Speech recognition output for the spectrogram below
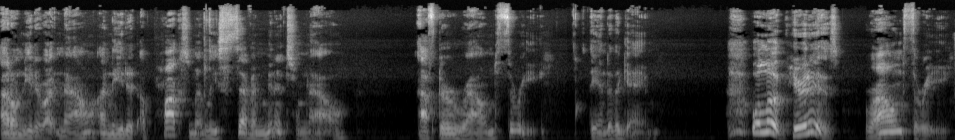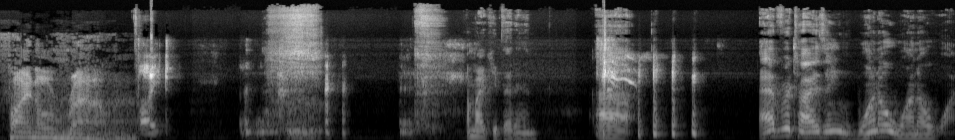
I don't need it right now. I need it approximately seven minutes from now after round three, the end of the game. Well, look, here it is. Round three. Final round. Fight. I might keep that in. Uh, advertising 10101.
